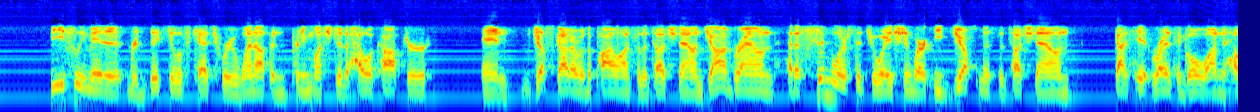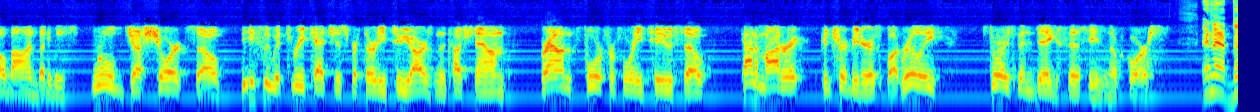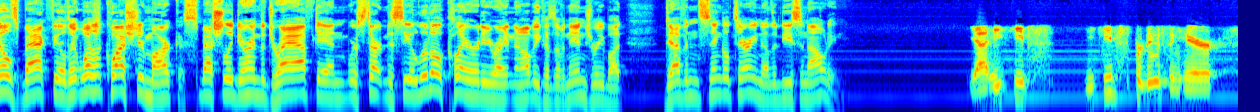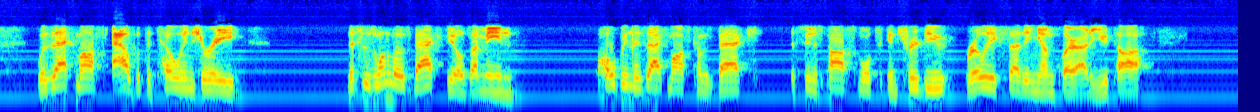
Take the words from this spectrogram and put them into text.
Beasley made a ridiculous catch where he went up and pretty much did a helicopter and just got over the pylon for the touchdown. John Brown had a similar situation where he just missed a touchdown, got hit right at the goal line and held on, but it was ruled just short. So Beasley with three catches for 32 yards and the touchdown. Brown four for 42, so kind of moderate contributors, but really, story's been Diggs this season, of course. And that Bills backfield, it was a question mark, especially during the draft, and we're starting to see a little clarity right now because of an injury. But Devin Singletary, another decent outing. Yeah, he keeps he keeps producing here. With Zach Moss out with the toe injury, this is one of those backfields. I mean, hoping that Zach Moss comes back as soon as possible to contribute. Really exciting young player out of Utah.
